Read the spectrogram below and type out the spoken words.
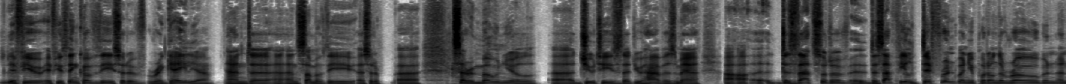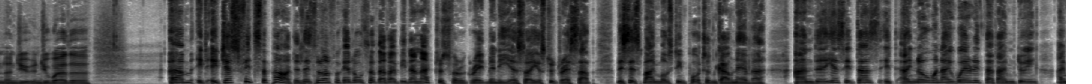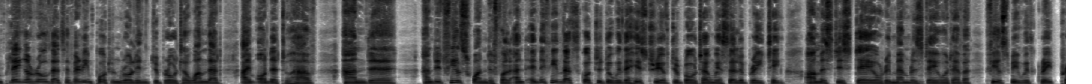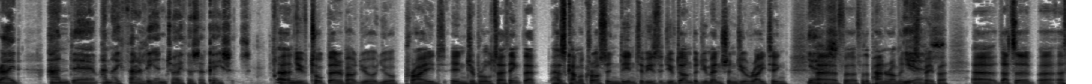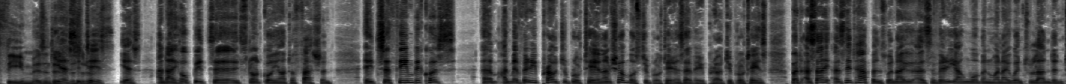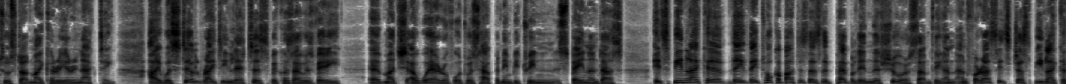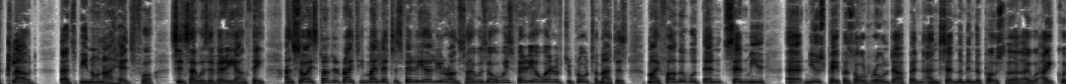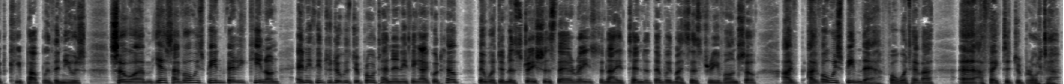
if you if you think of the sort of regalia and uh, and some of the uh, sort of uh, ceremonial uh, duties that you have as mayor, uh, does that sort of does that feel different when you put on the robe and, and, and you and you wear the Um, it, it just fits the part. And let's not forget also that I've been an actress for a great many years, so I used to dress up. This is my most important gown ever, and uh, yes, it does. It I know when I wear it that I'm doing, I'm playing a role that's a very important role in Gibraltar, one that I'm honoured to have, and. Uh, and it feels wonderful. And anything that's got to do with the history of Gibraltar, and we're celebrating Armistice Day or Remembrance Day or whatever, fills me with great pride, and uh, and I thoroughly enjoy those occasions. And you've talked there about your, your pride in Gibraltar. I think that has come across in the interviews that you've done, but you mentioned your writing Yes. uh, for, for the Panorama Yes. newspaper. Uh, that's a, a, theme, isn't it? Yes, it sort is. Yes, and I hope it's uh, it's not going out of fashion. It's a theme because um, I'm a very proud Gibraltarian. I'm sure most Gibraltarians are very proud Gibraltarians. But as I as it happens, when I as a very young woman, when I went to London to start my career in acting, I was still writing letters because I was very uh, much aware of what was happening between Spain and us. It's been like a they they talk about us as a pebble in the shoe or something, and and for us it's just been like a cloud that's been on our heads for since I was a very young thing. And so I started writing my letters very earlier on. So I was always very aware of Gibraltar matters. My father would then send me uh, newspapers all rolled up and, and send them in the post so that I, I could keep up with the news. So, um, yes, I've always been very keen on anything to do with Gibraltar and anything I could help. There were demonstrations there arranged and I attended them with my sister Yvonne. So I've, I've always been there for whatever uh, affected Gibraltar.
